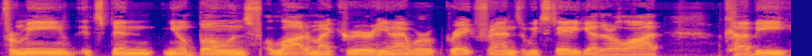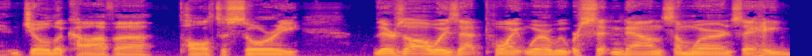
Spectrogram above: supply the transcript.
For me, it's been, you know, Bones a lot of my career. He and I were great friends and we'd stay together a lot. Cubby, Joe LaCava, Paul Tesori there's always that point where we were sitting down somewhere and say, Hey,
